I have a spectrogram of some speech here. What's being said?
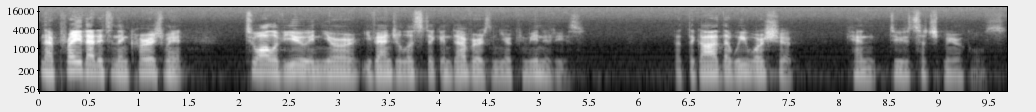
And I pray that it's an encouragement to all of you in your evangelistic endeavors in your communities, that the God that we worship can do such miracles.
